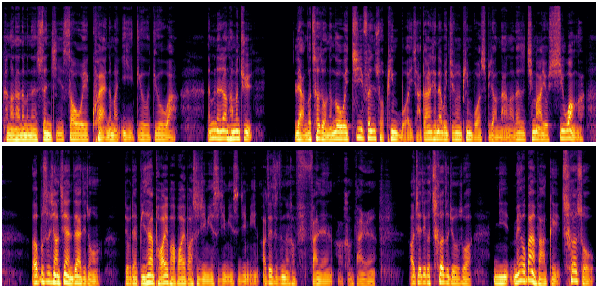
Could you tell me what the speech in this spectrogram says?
看看它能不能升级稍微快那么一丢丢啊？能不能让他们去两个车手能够为积分所拼搏一下？当然，现在为积分拼搏是比较难了，但是起码有希望啊，而不是像现在这种，对不对？比赛跑一跑，跑一跑，十几名，十几名，十几名啊！这次真的很烦人啊，很烦人。而且这个车子就是说，你没有办法给车手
